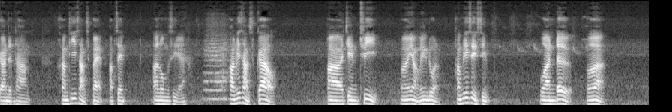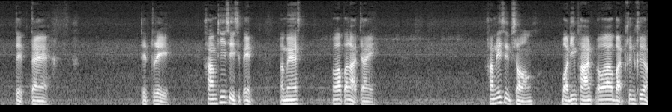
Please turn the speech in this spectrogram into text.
การเดินทาง คำที่สามสิบแปด upset อารมณ์เสีย คำที่สามสิบเก้า urgently ว่าอย่างเร่งด่วน คำที่สี่สิบ wonder ว่าเต็ดแต่เต็ดเตรคำที่สี่สิบเอ็ด amaze ว่าประหลาดใจ คำที่สิบสอง boarding pass แปลว่าบัตรขึ้นเครื่อง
